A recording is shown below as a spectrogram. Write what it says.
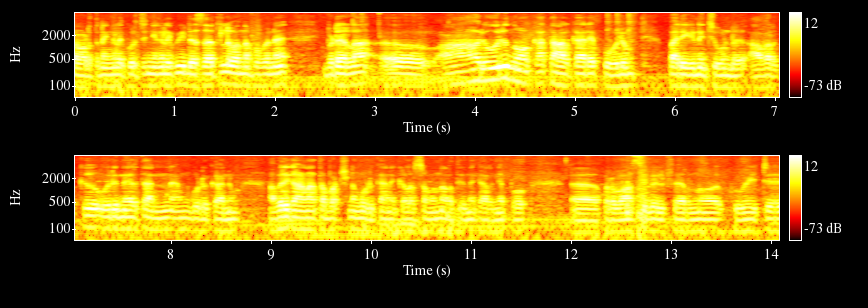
പ്രവർത്തനങ്ങളെക്കുറിച്ച് ഞങ്ങളിപ്പോൾ ഈ ഡെസേർട്ടിൽ വന്നപ്പോൾ പിന്നെ ഇവിടെയുള്ള ആരോരും നോക്കാത്ത ആൾക്കാരെ പോലും പരിഗണിച്ചുകൊണ്ട് അവർക്ക് ഒരു നേരത്തെ അന്നം കൊടുക്കാനും അവർ കാണാത്ത ഭക്ഷണം കൊടുക്കാനൊക്കെയുള്ള ശ്രമം നടത്തിയെന്നൊക്കെ അറിഞ്ഞപ്പോൾ പ്രവാസി വെൽഫെയറിന് കുവൈറ്റ്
